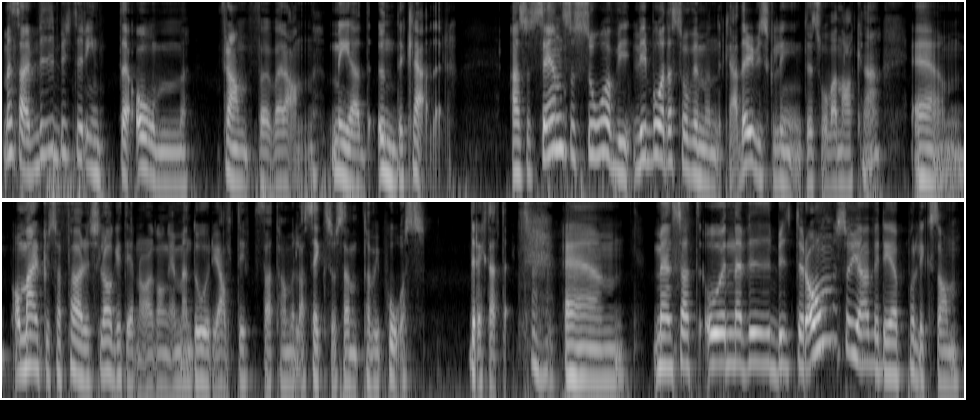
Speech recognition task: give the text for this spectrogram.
men så här, vi byter inte om framför varann med underkläder. Alltså sen så sov vi, vi båda sover med underkläder, vi skulle inte sova nakna. Ehm, och Marcus har föreslagit det några gånger men då är det alltid för att han vill ha sex och sen tar vi på oss direkt efter. Ehm, men så att, och när vi byter om så gör vi det på liksom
